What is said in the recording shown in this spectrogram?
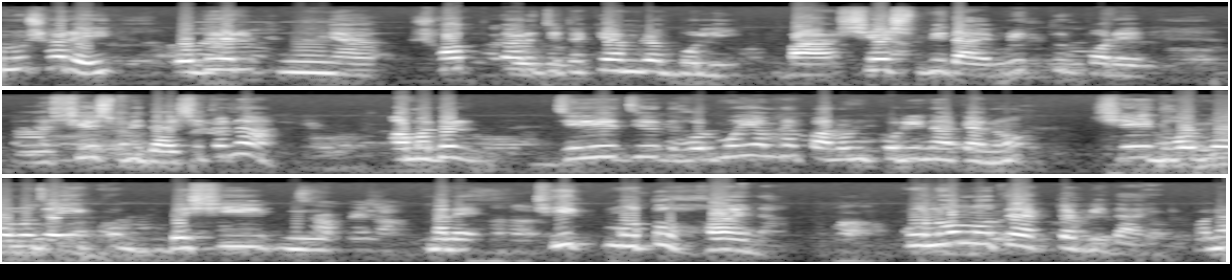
অনুসারেই ওদের সৎকার যেটাকে আমরা বলি বা শেষ বিদায়, মৃত্যুর পরে শেষ বিদায়, সেটা না আমাদের যে যে ধর্মই আমরা পালন করি না কেন, সেই ধর্ম অনুযায়ী খুব বেশি মানে ঠিক মতো হয় না। কোনো মতে একটা বিদায়। মানে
